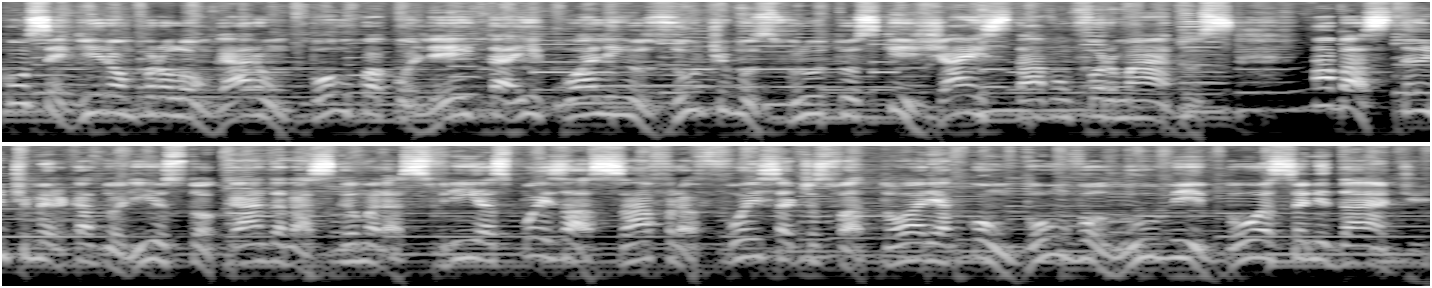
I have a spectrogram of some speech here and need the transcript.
conseguiram prolongar um pouco a colheita e colhem os últimos frutos que já estavam formados. Há bastante mercadoria estocada nas câmaras frias, pois a safra foi satisfatória com bom volume e boa sanidade.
